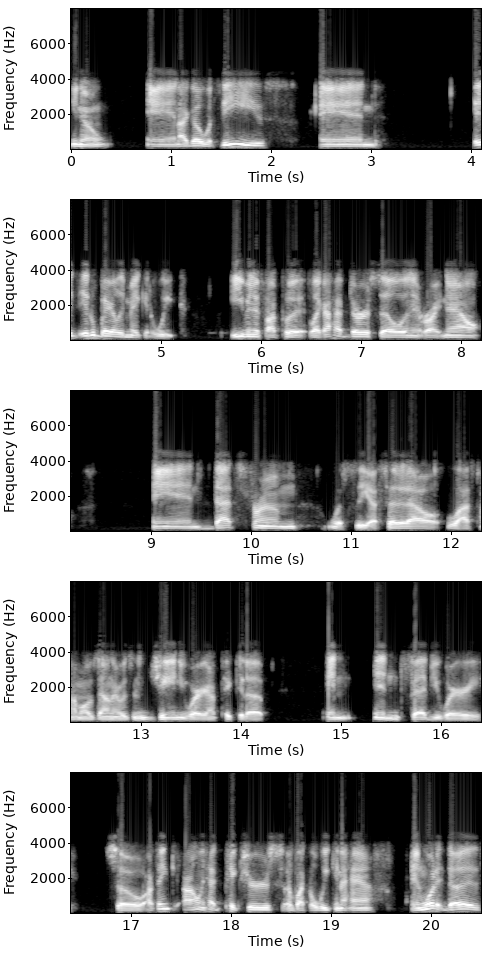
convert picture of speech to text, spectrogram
You know, and I go with these, and it, it'll barely make it a week. Even if I put like I have Duracell in it right now, and that's from let's see, I set it out last time I was down there was in January. I picked it up in in February. So I think I only had pictures of like a week and a half. And what it does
